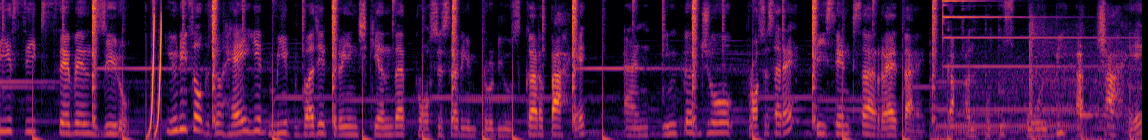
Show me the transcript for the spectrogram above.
T670 यूनिसॉक जो है, ये मिड बजट रेंज के अंदर प्रोसेसर इंट्रोड्यूस करता है एंड इनका जो प्रोसेसर है डिसेंट सा रहता है। इनका अल्पुतुस कोर भी अच्छा है,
